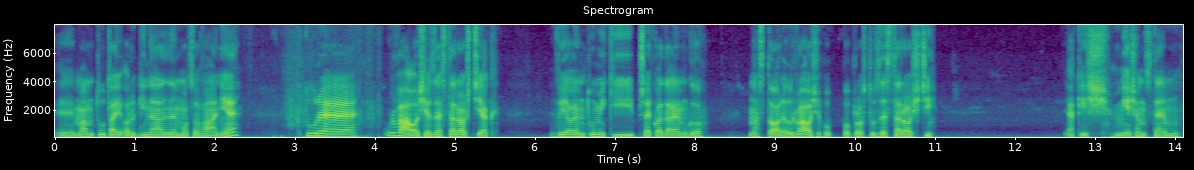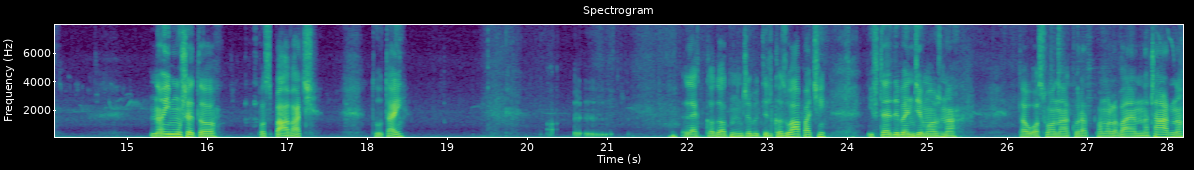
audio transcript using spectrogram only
Yy, Mam tutaj oryginalne mocowanie, które urwało się ze starości, jak wyjąłem tłumik i przekładałem go na stole. Urwało się po, po prostu ze starości jakieś miesiąc temu. No i muszę to pospawać tutaj. Lekko dotknąć, żeby tylko złapać i, i wtedy będzie można tą osłonę akurat pomalowałem na czarno.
